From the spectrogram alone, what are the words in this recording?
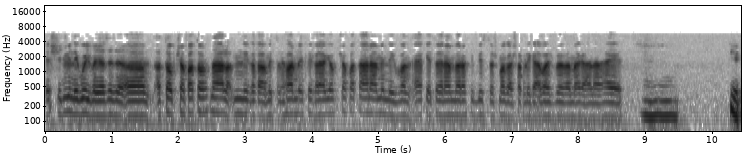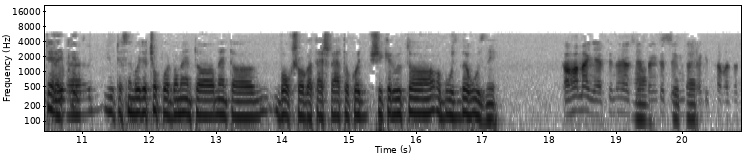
és így mindig úgy van, hogy az, a, a top csapatoknál, mindig a, mit tudom, a harmadik liga legjobb csapatánál mindig van egy-két olyan ember, aki biztos magasabb ligában is bőven megállná a helyét. Jó, tényleg jut eszembe, hogy a csoportba ment a, ment a voksolgatás rátok, hogy sikerült a, a buszt behúzni. Aha, megnyertünk, nagyon szépen ah, köszönjük, mindenkit szavazott.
